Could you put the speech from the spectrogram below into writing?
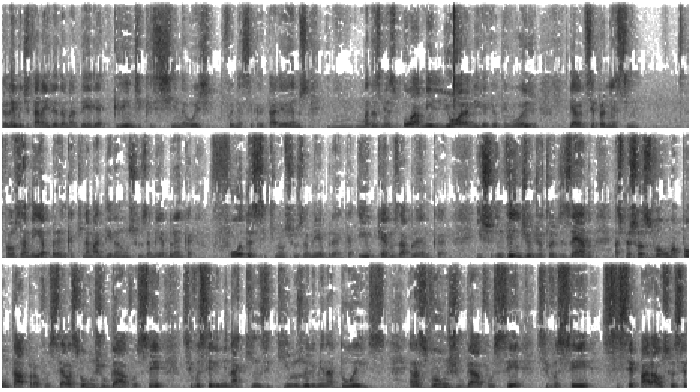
Eu lembro de estar na Ilha da Madeira, a grande Cristina, hoje foi minha secretária há anos, uma das minhas, ou a melhor amiga que eu tenho hoje, e ela dizia para mim assim: vai usar meia branca, aqui na madeira não se usa meia branca. Foda-se que não se usa meia branca. Eu quero usar branca. Isso, entende onde eu estou dizendo? As pessoas vão apontar para você, elas vão julgar você se você eliminar 15 quilos ou eliminar 2. Elas vão julgar você se você se separar ou se você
